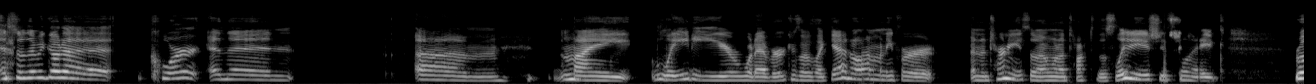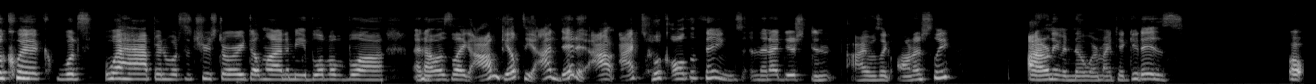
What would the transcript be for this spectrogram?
And so then we go to court and then um my lady or whatever because i was like yeah i don't have money for an attorney so i want to talk to this lady. She's like real quick what's what happened? What's the true story? Don't lie to me blah blah blah blah. And i was like i'm guilty. I did it. I, I took all the things. And then i just didn't i was like honestly i don't even know where my ticket is. Oh.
